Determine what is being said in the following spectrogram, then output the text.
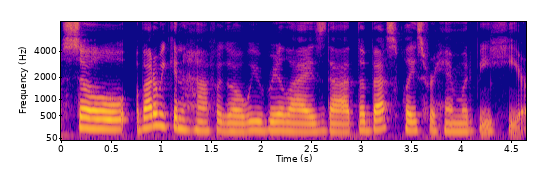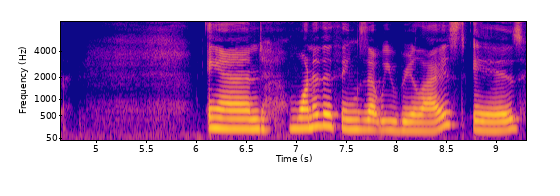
So, about a week and a half ago, we realized that the best place for him would be here. And one of the things that we realized is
